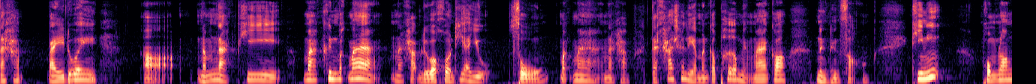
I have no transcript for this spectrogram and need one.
นะครับไปด้วย น้ำหนักที่มากขึ้นมากๆนะครับหรือว่าคนที่อายุสูงมากๆนะครับแต่ค่าเฉลี่ยมันก็เพิ่มอย่างมากก็ 1-2 ทีนี้ผมลอง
